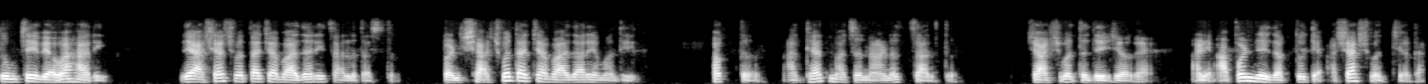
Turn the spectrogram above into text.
तुमचे व्यवहारी जे अशाश्वताच्या बाजारी चालत असत पण शाश्वताच्या बाजारामध्ये फक्त अध्यात्माचं नाणच चालतं. शाश्वत जे जग आहे आणि आपण जे जगतो ते अशाश्वत जग आहे.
